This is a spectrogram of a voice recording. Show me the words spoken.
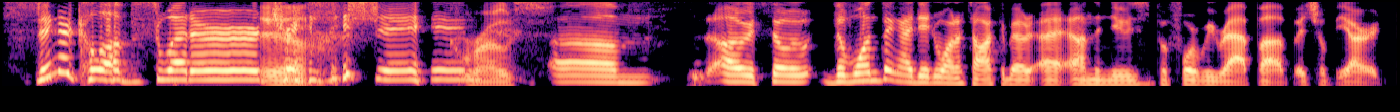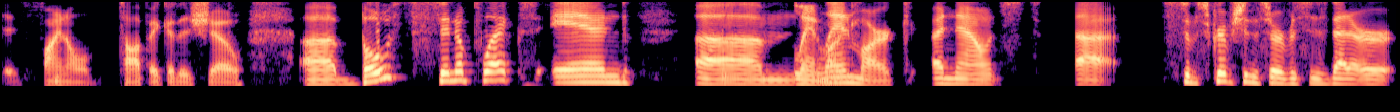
Cine Club sweater Ugh. transition. Gross. Um. Oh, so the one thing I did want to talk about uh, on the news before we wrap up, which will be our uh, final topic of the show, uh, both Cineplex and um, Landmark. Landmark announced uh, subscription services that are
